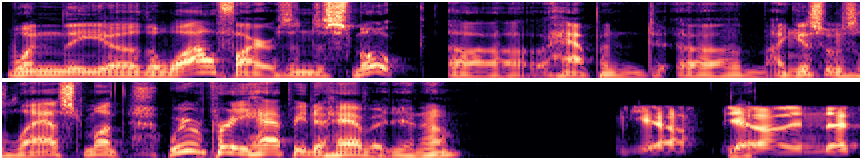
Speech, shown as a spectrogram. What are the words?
when the uh, the wildfires and the smoke uh, happened, um, I guess it was last month. We were pretty happy to have it. You know. Yeah, yeah, yeah. and that's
